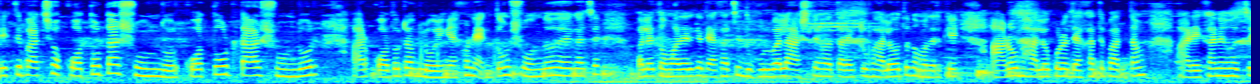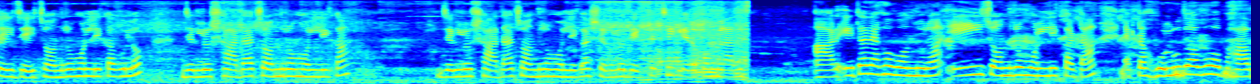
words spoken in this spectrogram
দেখতে পাচ্ছ কতটা সুন্দর কতটা সুন্দর আর কতটা গ্লোয়িং এখন একদম সন্ধ্যে হয়ে গেছে, ফলে তোমাদেরকে দেখাচ্ছি দুপুরবেলা আসলে হয়তো আর একটু ভালো হতো, তোমাদেরকে আরও ভালো করে দেখাতে পারতাম। আর এখানে হচ্ছে এই যে এই চন্দ্রমল্লিকাগুলো, যেগুলো সাদা চন্দ্রমল্লিকা, যেগুলো সাদা চন্দ্রমল্লিকা, সেগুলো দেখতে ঠিক এরকম লাগছে। আর এটা দেখো বন্ধুরা, এই চন্দ্রমল্লিকাটা একটা হলুদাভ ভাব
